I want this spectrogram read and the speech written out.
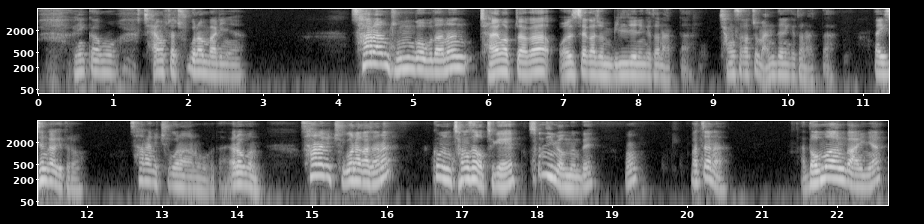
하, 그러니까 뭐 하, 자영업자 죽으란 말이냐. 사람 죽는 거보다는 자영업자가 월세가 좀 밀리는 게 더 낫다. 장사가 좀 안 되는 게 더 낫다. 나 이 생각이 들어. 사람이 죽어나가는 것보다. 여러분, 사람이 죽어나가잖아? 그럼 장사 어떻게 해? 손님이 없는데? 어? 맞잖아. 아, 너무하는 거 아니냐?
